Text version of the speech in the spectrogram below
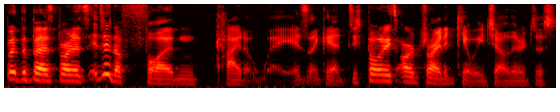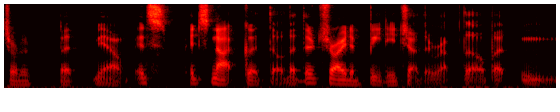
But the best part is it's in a fun kind of way. It's like yeah these ponies aren't trying to kill each other just sort of but you know it's it's not good though that they're trying to beat each other up though but mm.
